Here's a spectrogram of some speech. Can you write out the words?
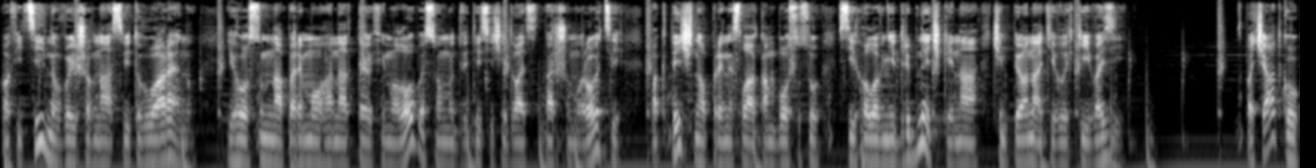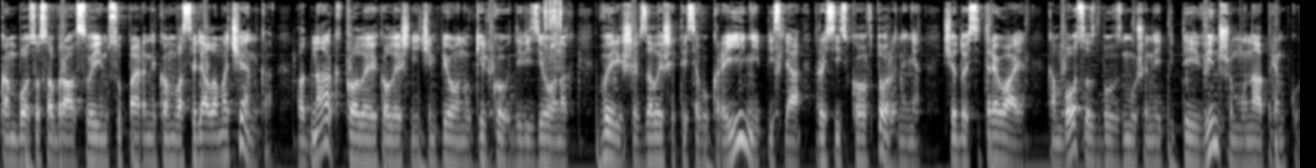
офіційно вийшов на світову арену. Його сумна перемога над Теофімо Лопесом у 2021 році фактично принесла Камбососу всі головні дрібнички на чемпіонаті в легкій вазі. Спочатку Камбосос обрав своїм суперником Василя Ломаченка, однак, коли колишній чемпіон у кількох дивізіонах вирішив залишитися в Україні після російського вторгнення, що досі триває, Камбосос був змушений піти в іншому напрямку.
